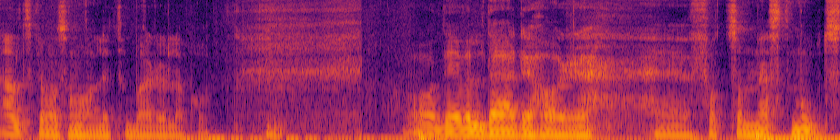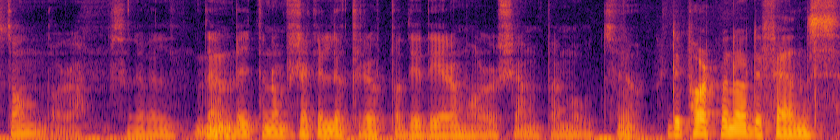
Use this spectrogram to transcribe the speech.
allt ska vara som vanligt och bara rulla på. Mm. Och det är väl där det har eh, fått som mest motstånd. Då, då. Så det är väl den mm. biten de försöker luckra upp och det är det de har att kämpa emot. Ja. Department of Defense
